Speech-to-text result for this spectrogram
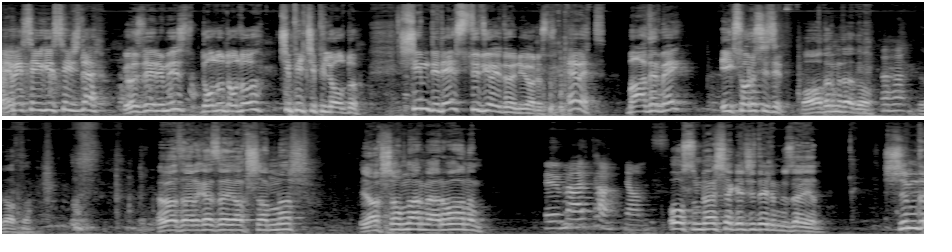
Evet sevgili seyirciler, gözlerimiz dolu dolu, çipil çipil oldu. Şimdi de stüdyoya dönüyoruz. Evet, Bahadır Bey, ilk soru sizin. Bahadır mı dedi o? Bir dakika. Evet herkese iyi akşamlar. İyi akşamlar Merve Hanım. E, Meltem yalnız. Olsun ben şakacı değilim Müzeyyen. Şimdi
